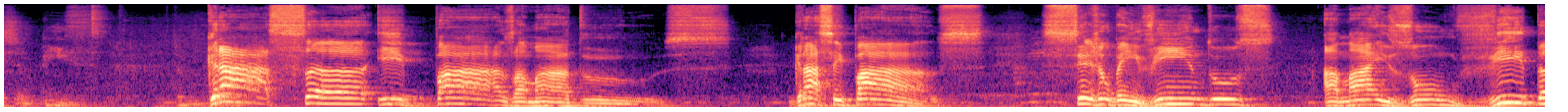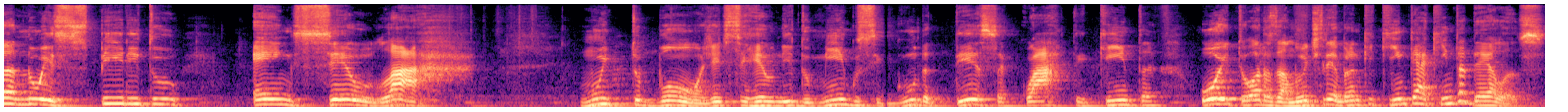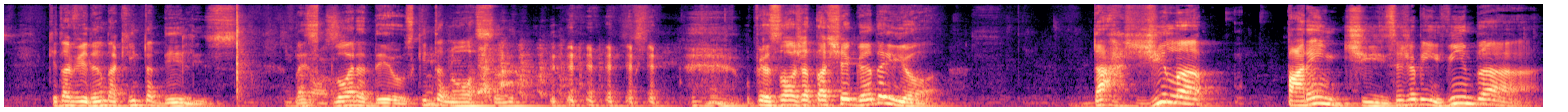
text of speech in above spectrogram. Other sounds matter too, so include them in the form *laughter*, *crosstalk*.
Grace and peace. Graça e paz, amados. Graça e paz. Sejam bem-vindos a mais um Vida no Espírito em seu lar. Muito bom a gente se reunir domingo, segunda, terça, quarta e quinta, oito horas da noite. Lembrando que quinta é a quinta delas, que está virando a quinta deles. Quinta Mas nossa. glória a Deus, quinta nossa. né? *laughs* o pessoal já está chegando aí, ó. Dargila Parente, seja bem-vinda.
